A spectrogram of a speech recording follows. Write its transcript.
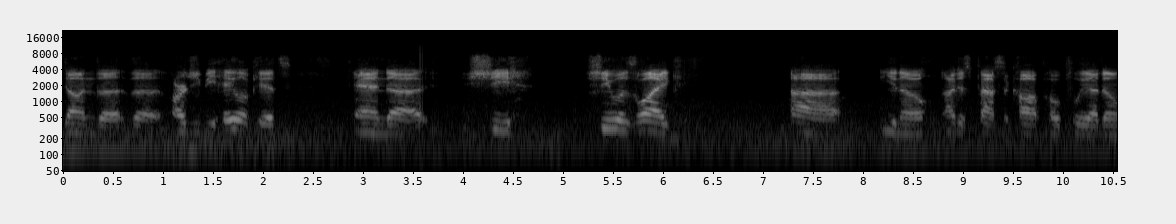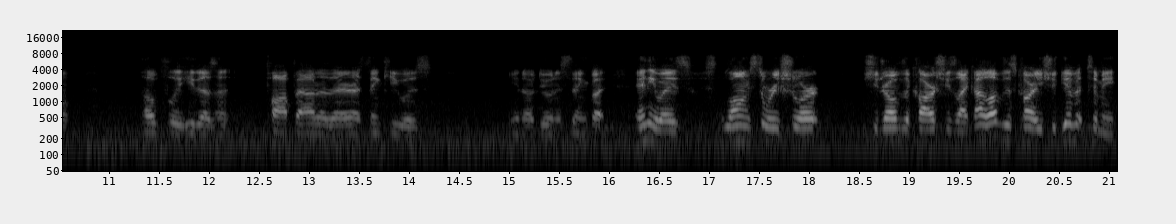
done, the the RGB halo kits, and uh, she she was like, uh, you know, I just passed a cop. Hopefully, I don't. Hopefully, he doesn't pop out of there. I think he was, you know, doing his thing. But, anyways, long story short, she drove the car. She's like, I love this car. You should give it to me.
